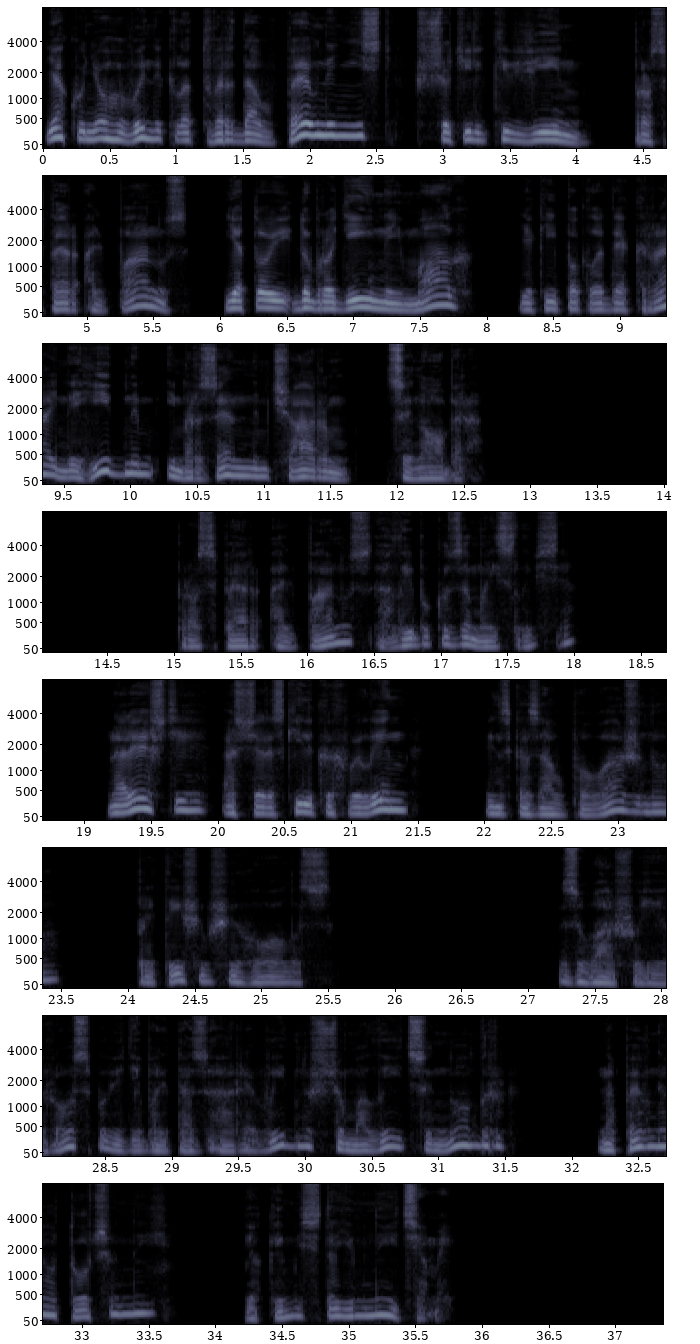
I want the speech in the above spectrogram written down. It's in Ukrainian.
як у нього виникла тверда впевненість, що тільки він, Проспер Альпанус, є той добродійний маг, який покладе край негідним і мерзенним чарам цинобера. Проспер Альпанус глибоко замислився. Нарешті, аж через кілька хвилин, він сказав поважно, притишивши голос. З вашої розповіді, Бальтазаре, видно, що малий цинобр, напевне, оточений якимись таємницями.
